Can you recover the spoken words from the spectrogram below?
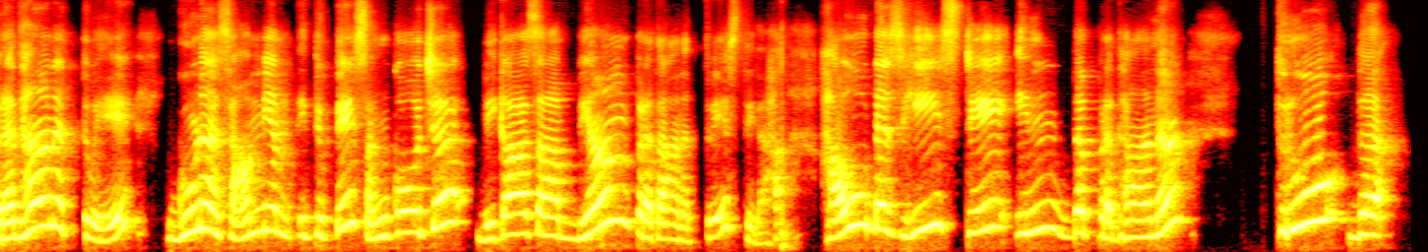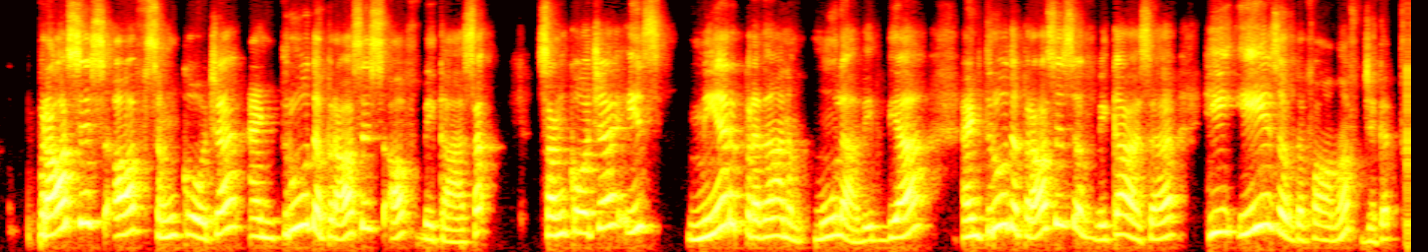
प्रधानत्वे गुण साम्यम संकोच विकासाभ्याम प्रधानत्वे स्थितः। How does he stay in the प्रधान थ्रू द प्रोसेस ऑफ़ संकोच and through the process of विकास संकोच इज़ मेयर प्रधानम मूला विद्या and through the process of विकास he is of the form of जगत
